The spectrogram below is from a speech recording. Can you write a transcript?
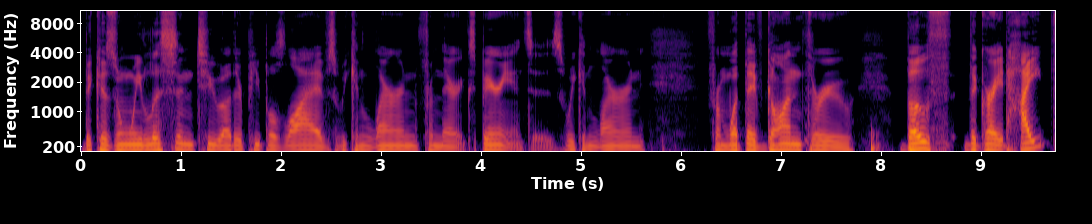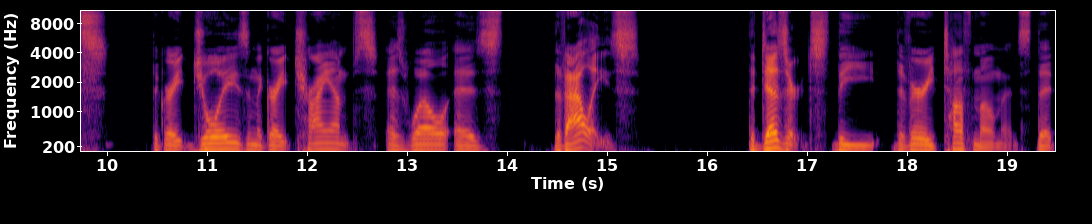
because when we listen to other people's lives, we can learn from their experiences. We can learn from what they've gone through, both the great heights, the great joys, and the great triumphs, as well as the valleys the deserts, the the very tough moments that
